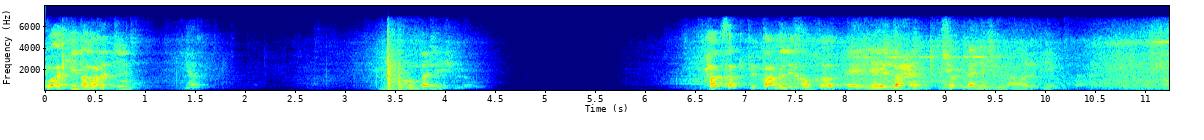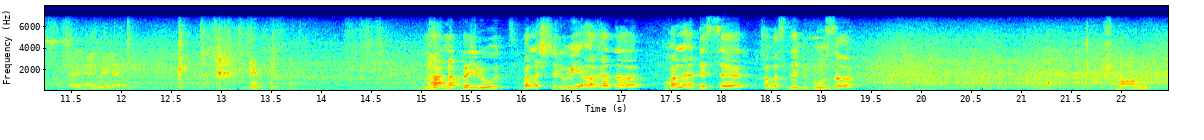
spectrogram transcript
وأكيد قمر الدين بدكم نبلش ساعة كنت تعمل لي خلطات. إيه ليش تحت. بلش بالقمر الدين نهارنا ببيروت بلش ترويقه غدا وهلأ الديسير خلصناه ببوظه 马路。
